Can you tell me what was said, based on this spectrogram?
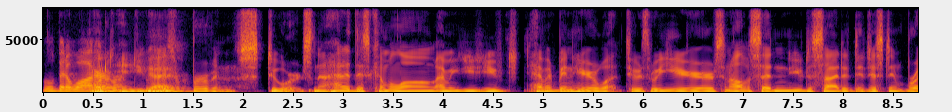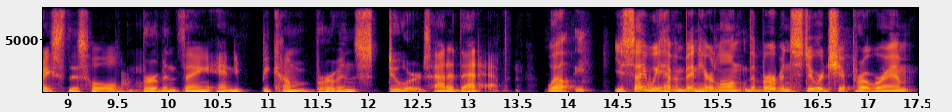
little bit of water. Whatever. And you guys are bourbon stewards. Now, how did this come along? I mean, you you haven't been here what two or three years, and all of a sudden you decided to just embrace this whole bourbon thing and become bourbon stewards. How did that happen? Well, you say we haven't been here long. The Bourbon Stewardship Program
